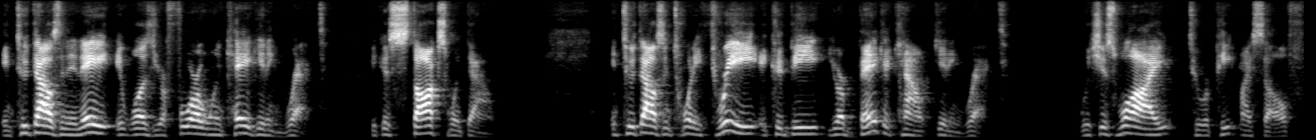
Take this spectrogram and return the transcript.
In 2008, it was your 401k getting wrecked because stocks went down. In 2023, it could be your bank account getting wrecked, which is why, to repeat myself,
